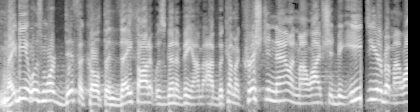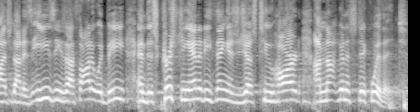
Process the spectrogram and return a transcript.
Maybe it was more difficult than they thought it was going to be. i have become a Christian now and my life should be easier, but my life's not as easy as I thought it would be. And this Christianity thing is just too hard. I'm not going to stick with it.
